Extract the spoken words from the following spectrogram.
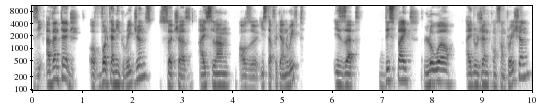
The advantage of volcanic regions, such as Iceland or the East African Rift, is that despite lower hydrogen concentration,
